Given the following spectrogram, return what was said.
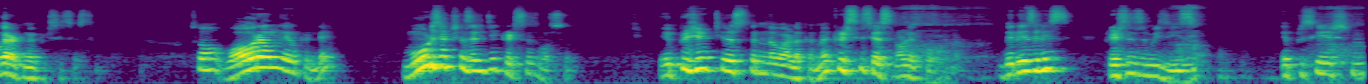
ఒక రకంగా క్రిటిసైజ్ చేస్తున్నారు. సో ఓవరాల్గా ఏమిటంటే మూడు సెక్షన్స్ నుంచి క్రిటిసిజం వస్తుంది. ఎప్రిషియేట్ చేస్తున్న వాళ్ళకన్నా క్రిటిసైజ్ చేస్తున్న వాళ్ళు ఎక్కువ అవుతున్నారు. The reason is criticism is easy appreciation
